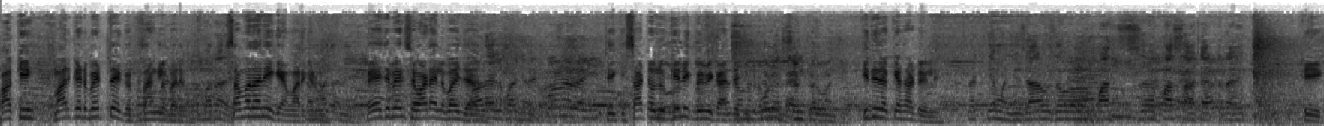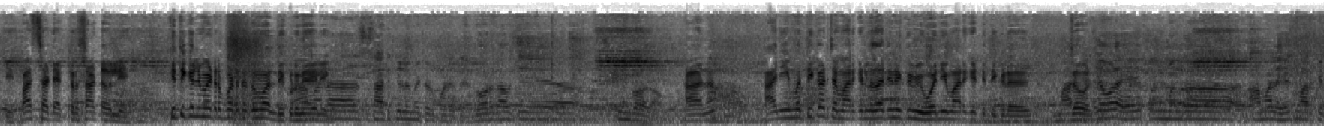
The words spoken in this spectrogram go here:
बाकी मार्केट भेटतंय का चांगलं बरं? आहे. समाधानी आहे काय मार्केट? समाधानी आहे. याच्यापेक्षा वाढायला पाहिजे? वाढायला पाहिजे. ना ठीक आहे. साठवणूक केली का तुम्ही कांद्याची. किती टक्के साठवले? टक्के म्हणजे जवळजवळ पाच पाच सहा ट्रॅक्टर आहेत. ठीक आहे. पाच सहा ट्रॅक्टर साठवले. किती किलोमीटर पडतं तुम्हाला तिकडून यायला? आम्हाला साठ किलोमीटर पडत. आहे बोरगाव ते पिंपळगाव. हा ना? आणि मग तिकडच्या मार्केटला जाते ना तुम्ही? वनी मार्केट आहे तिकडं जवळ. मार्केट जवळ आहे पण मग आम्हाला हेच मार्केट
